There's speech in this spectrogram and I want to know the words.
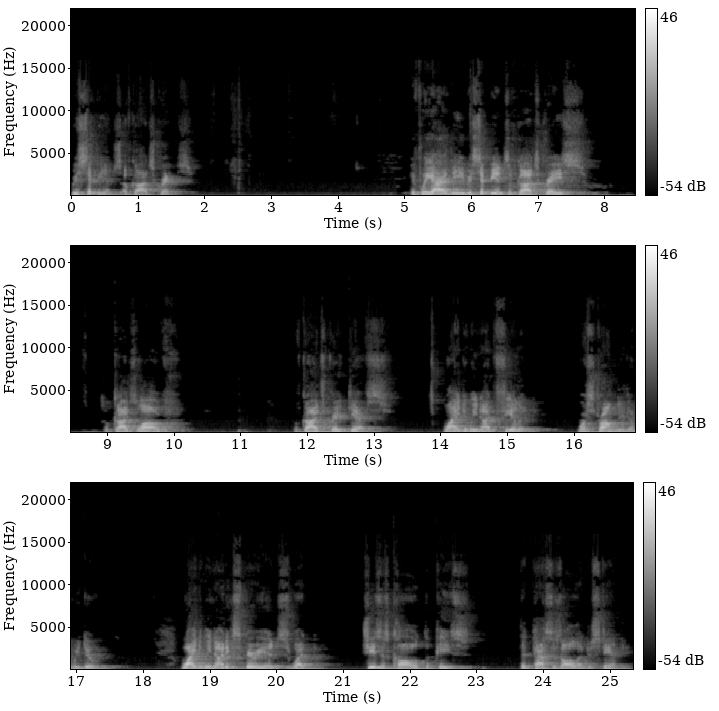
recipients of God's grace. If we are the recipients of God's grace, of God's love, of God's great gifts, why do we not feel it more strongly than we do? Why do we not experience what Jesus called the peace that passes all understanding?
